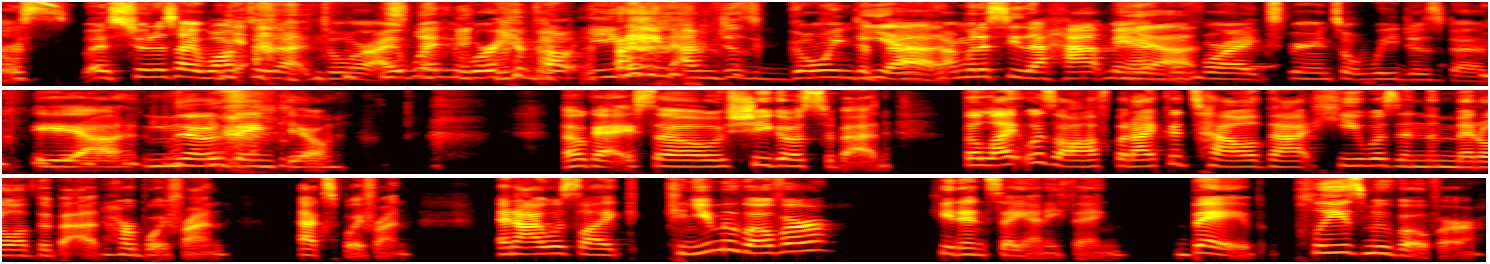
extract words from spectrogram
fears. as soon as I walk Yeah. through that door. I wouldn't worry about eating. I'm just going to Yeah. bed. I'm going to see the Hat Man Yeah. before I experience what we just did. Yeah, no, thank you. Okay, so she goes to bed. The light was off, but I could tell that he was in the middle of the bed, her boyfriend, ex boyfriend. And I was like, Can you move over? He didn't say anything. Babe, please move over.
